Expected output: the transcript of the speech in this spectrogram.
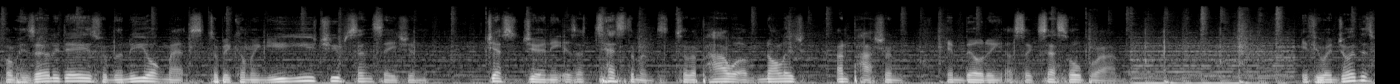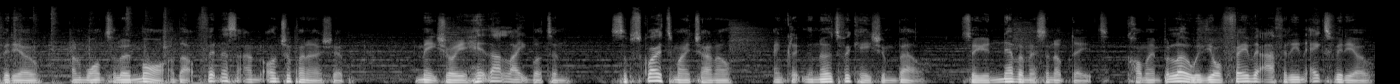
From his early days from the New York Mets to becoming a YouTube sensation, Jeff's journey is a testament to the power of knowledge and passion in building a successful brand. If you enjoyed this video and want to learn more about fitness and entrepreneurship, make sure you hit that like button, subscribe to my channel, and click the notification bell so you never miss an update. Comment below with your favorite Athlean X video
